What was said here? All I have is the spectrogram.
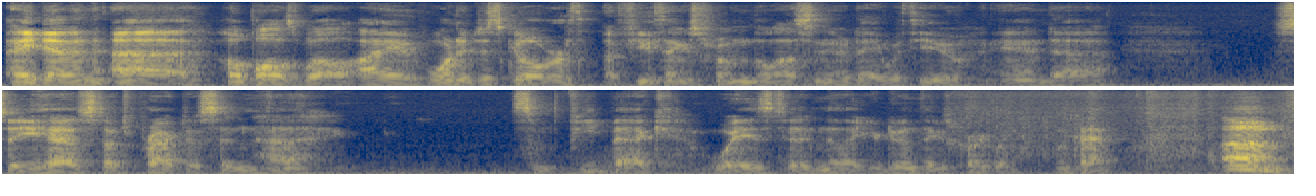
Hey Devin, uh, hope all is well. I want to just go over a few things from the lesson the other day with you and uh, so you have stuff to practice and uh, some feedback ways to know that you're doing things correctly, okay? Um,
